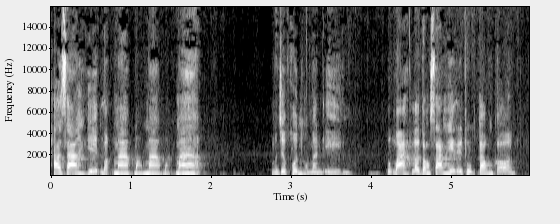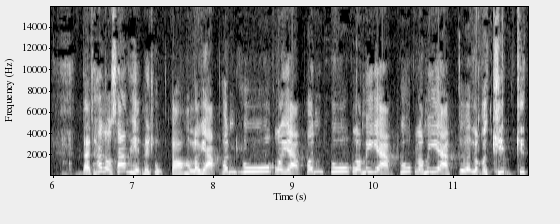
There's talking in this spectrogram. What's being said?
ถ้าสร้างเหตุมาก ๆ มาก ๆ มาก ๆ มันจะพ้นของมันเองถูกไหมเราต้องสร้างเหตุให้ถูกต้องก่อน แต่ถ้าเราสร้างเหตุไม่ถูกต้อง เราอยากพ้นทุกข์เราอยากพ้นทุกข์เราไม่อยากทุกข์เราไม่อยากเกิด เราก็คิดคิด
